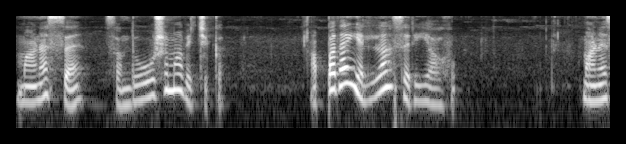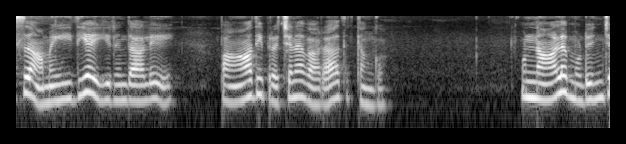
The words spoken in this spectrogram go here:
மனசை சந்தோஷமாக வச்சுக்க. அப்போ தான் எல்லாம் சரியாகும். மனசு அமைதியாக இருந்தாலே பாதி பிரச்சனை வராது தங்கம். உன்னால் முடிஞ்ச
